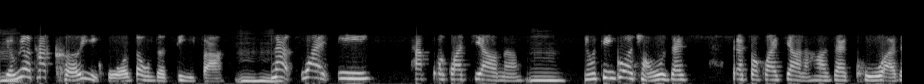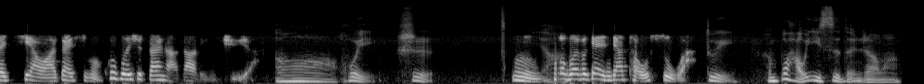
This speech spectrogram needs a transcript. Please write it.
嗯有没有它可以活动的地方？嗯哼，那万一它呱呱叫呢？嗯你们听过宠物在在呱呱叫，然后在哭啊，在叫啊，在什么？会不会是干扰到邻居啊？哦会是嗯，会不会跟人家投诉啊？对，很不好意思的，你知道吗？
